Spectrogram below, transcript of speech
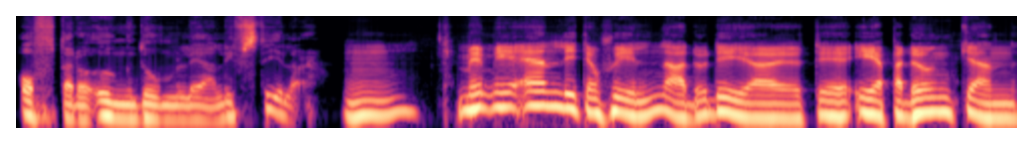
ofta då ungdomliga livsstilar. Mm. Med, med, en liten skillnad och det är att epadunken,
